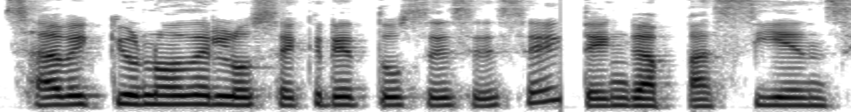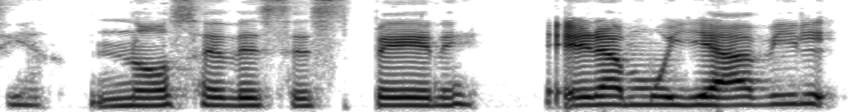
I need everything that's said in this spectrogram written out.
¿Sabe que uno de los secretos es ese? Tenga paciencia, no se desespere. Era muy hábil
